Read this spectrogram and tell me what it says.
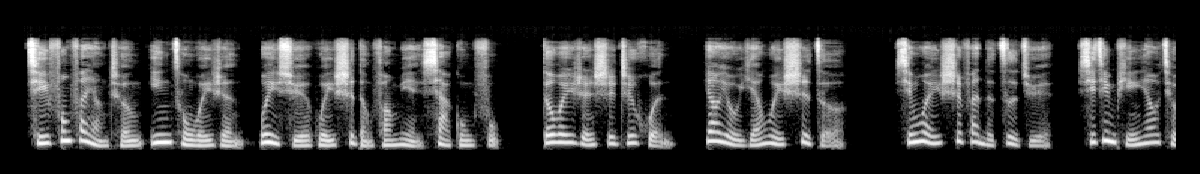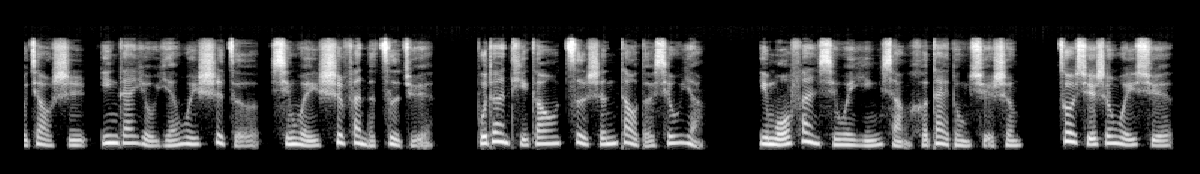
其风范养成应从为人、为学、为事等方面下功夫。得为人师之魂，要有言为事则、行为示范的自觉。习近平要求教师应该有言为事则、行为示范的自觉。不断提高自身道德修养，以模范行为影响和带动学生，做学生为学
